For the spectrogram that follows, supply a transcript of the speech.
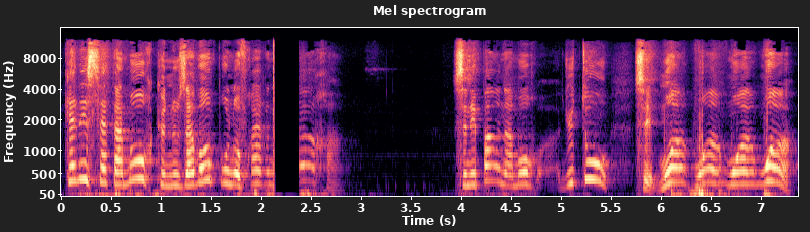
Quel est cet amour que nous avons pour nos frères et nos sœurs? Ce n'est pas un amour du tout. C'est moi, moi, moi, moi.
